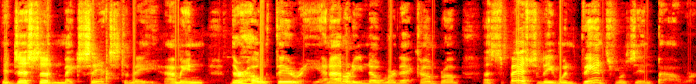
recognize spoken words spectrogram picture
It just doesn't make sense to me. I mean, their whole theory, and I don't even know where that come from, especially when Vince was in power.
